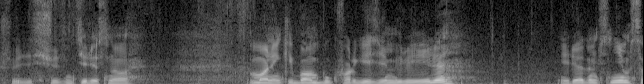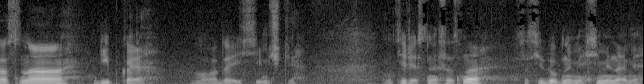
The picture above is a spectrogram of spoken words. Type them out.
Что здесь еще из интересного? Маленький бамбук Фаргезия мюриэля. И рядом с ним сосна гибкая. Молодая из семечки. Интересная сосна со съедобными семенами.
